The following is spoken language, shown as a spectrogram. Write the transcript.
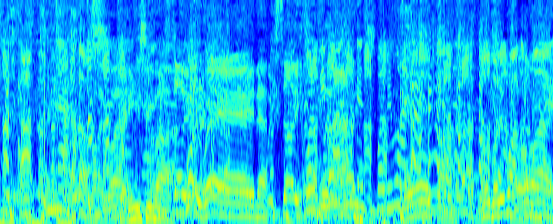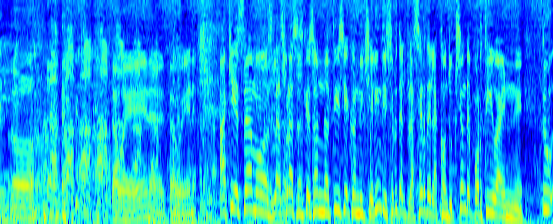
Muy buenísima. Muy buena. Volvimos al lunes, volvimos al lunes. Nos volvimos a acomodar. Está buena, está buena. Aquí estamos, las frases que son noticia con Michelin. Disfruta el placer de la conducción deportiva en tu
